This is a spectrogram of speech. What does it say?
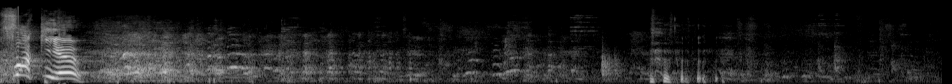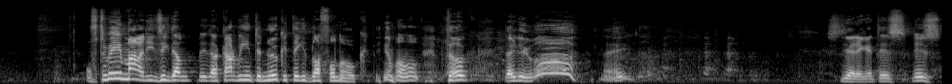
Fuck you! Of twee mannen die zich dan met elkaar beginnen te neuken tegen het plafond ook. Toch? Dan denk je, ah, nee. Het is, dus,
